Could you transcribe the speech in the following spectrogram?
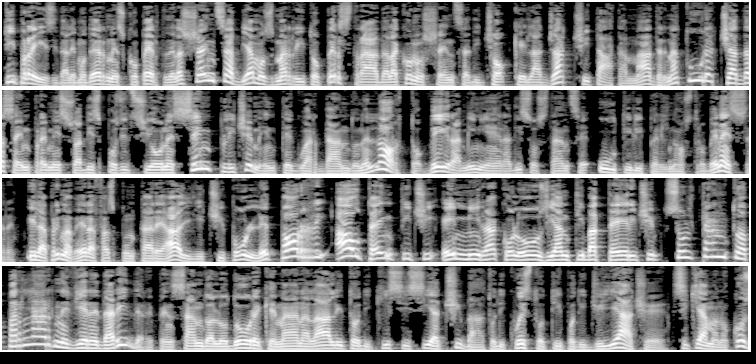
tutti presi dalle moderne scoperte della scienza, abbiamo smarrito per strada la conoscenza di ciò che la già citata madre natura ci ha da sempre messo a disposizione semplicemente guardando nell'orto, vera miniera di sostanze utili per il nostro benessere. E la primavera fa spuntare agli, cipolle e porri autentici e miracolosi antibatterici. Soltanto a parlarne viene da ridere pensando all'odore che emana l'alito di chi si sia cibato di questo tipo di gigliacee. Si chiamano così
